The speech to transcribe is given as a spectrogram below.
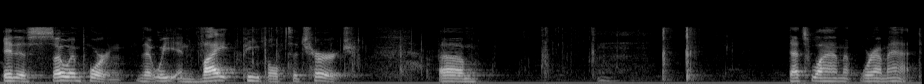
It is so important that we invite people to church. Um, that's why I'm where I'm at.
